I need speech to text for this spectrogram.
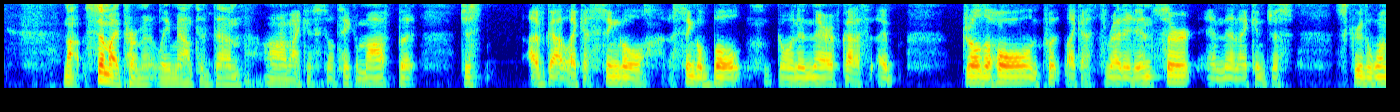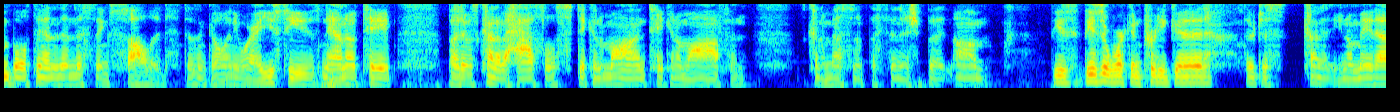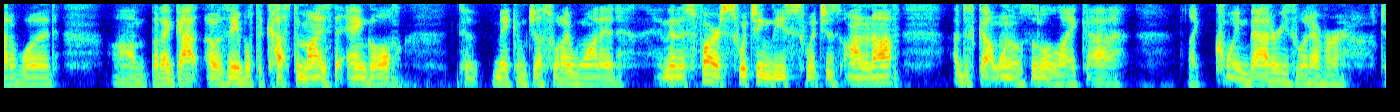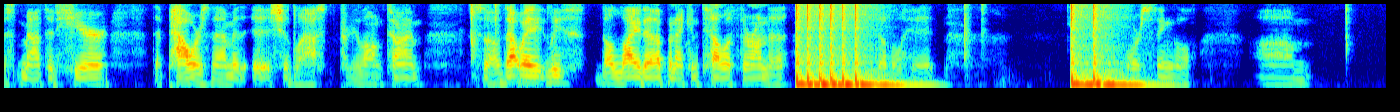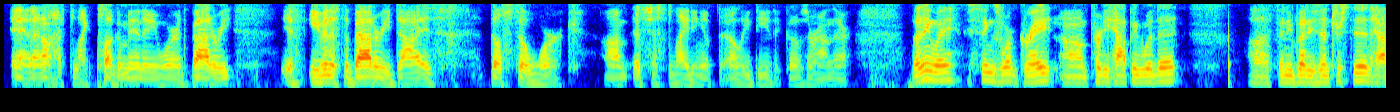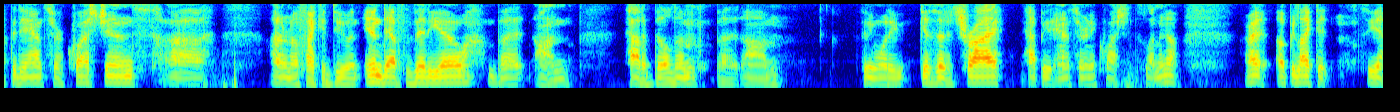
not semi-permanently mounted them. Um, I can still take them off, but just, I've got like a single, a single bolt going in there. I've got a, I drilled a hole and put like a threaded insert and then I can just screw the one bolt in and then this thing's solid. It doesn't go anywhere. I used to use nano tape, but it was kind of a hassle sticking them on, taking them off, and it's kind of messing up the finish. But um, these, these are working pretty good. They're just kind of, you know, made out of wood. Um, but I got, I was able to customize the angle to make them just what I wanted. And then as far as switching these switches on and off, I've just got one of those little like, uh, like coin batteries, whatever, just mounted here that powers them, it, it should last a pretty long time. So that way at least they'll light up and I can tell if they're on the double hit or single. Um, and I don't have to like plug them in anywhere. The battery, if even if the battery dies, they'll still work. Um, it's just lighting up the LED that goes around there. But anyway, these things work great. I'm pretty happy with it. Uh, if anybody's interested, happy to answer questions. Uh, I don't know if I could do an in-depth video, but on how to build them. But um, if anybody gives it a try, happy to answer any questions. Let me know. All right, hope you liked it. See ya.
